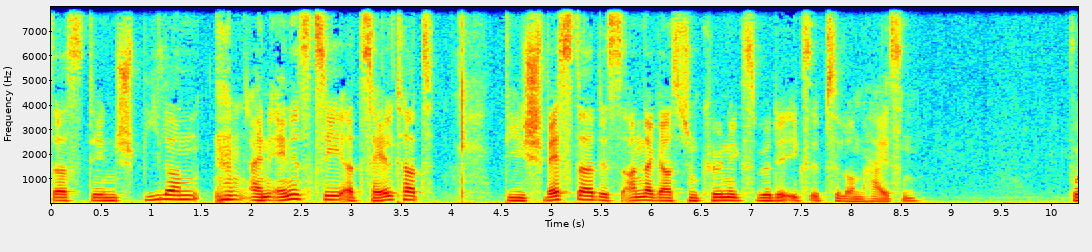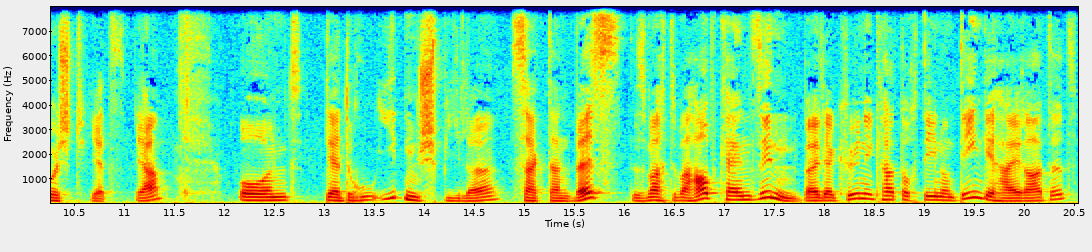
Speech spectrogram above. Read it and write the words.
dass den Spielern ein NSC erzählt hat, die Schwester des Andergastschen Königs würde XY heißen. Wurscht jetzt, ja. Und der Druidenspieler sagt dann, was? Das macht überhaupt keinen Sinn, weil der König hat doch den und den geheiratet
